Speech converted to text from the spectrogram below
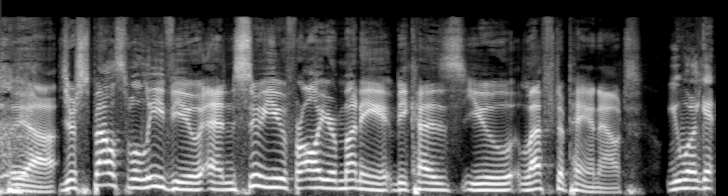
Yeah. Your spouse will leave you and sue you for all your money because you left a pan out. you will get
